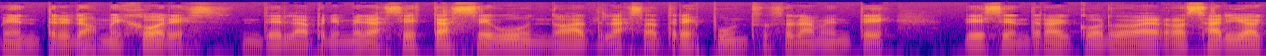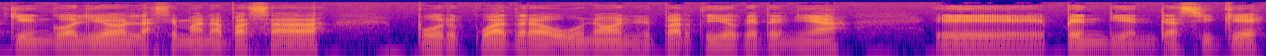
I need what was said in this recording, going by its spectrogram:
entre los mejores de la primera sexta. Segundo, Atlas a tres puntos solamente de Central Córdoba de Rosario, a quien goleó la semana pasada por 4 a 1 en el partido que tenía eh, pendiente. Así que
